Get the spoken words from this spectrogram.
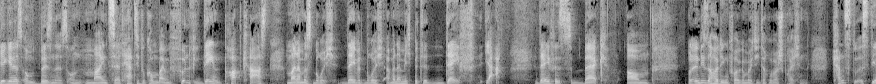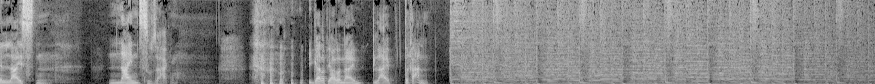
Hier geht es um Business und Mindset. Herzlich willkommen beim 5 Ideen Podcast. Mein Name ist Brüch, David Brüch, aber nenn mich bitte Dave. Ja, Dave ist back. Um, und in dieser heutigen Folge möchte ich darüber sprechen. Kannst du es dir leisten, Nein zu sagen? Egal ob ja oder nein, bleib dran.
